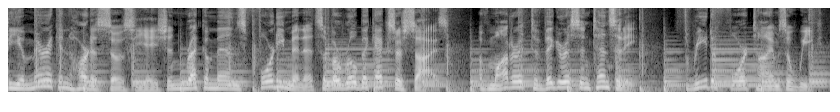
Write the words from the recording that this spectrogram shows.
The American Heart Association recommends 40 minutes of aerobic exercise of moderate to vigorous intensity, three to four times a week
